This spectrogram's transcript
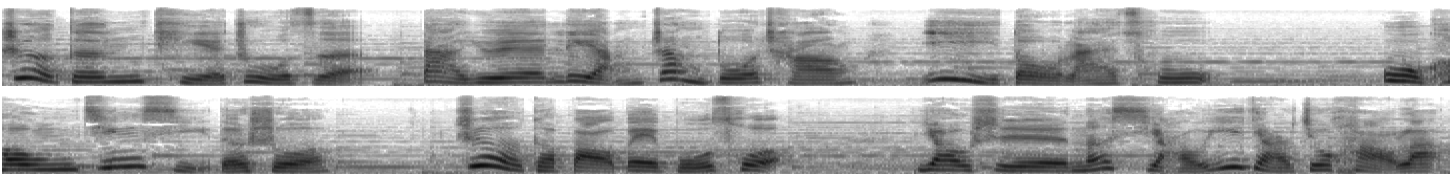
这根铁柱子。大约两丈多长，一斗来粗。悟空惊喜地说：“这个宝贝不错，要是能小一点就好了。”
